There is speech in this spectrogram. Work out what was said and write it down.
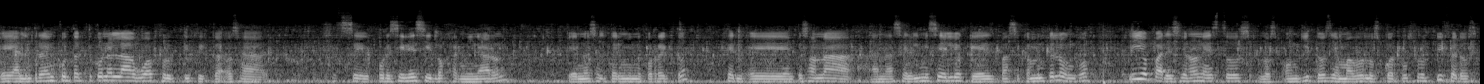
eh, al entrar en contacto con el agua, fructifica, o sea, se, por así decirlo, germinaron, que no es el término correcto. Eh, empezaron a, a nacer el micelio, que es básicamente el hongo, y aparecieron estos, los honguitos llamados los cuerpos fructíferos,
